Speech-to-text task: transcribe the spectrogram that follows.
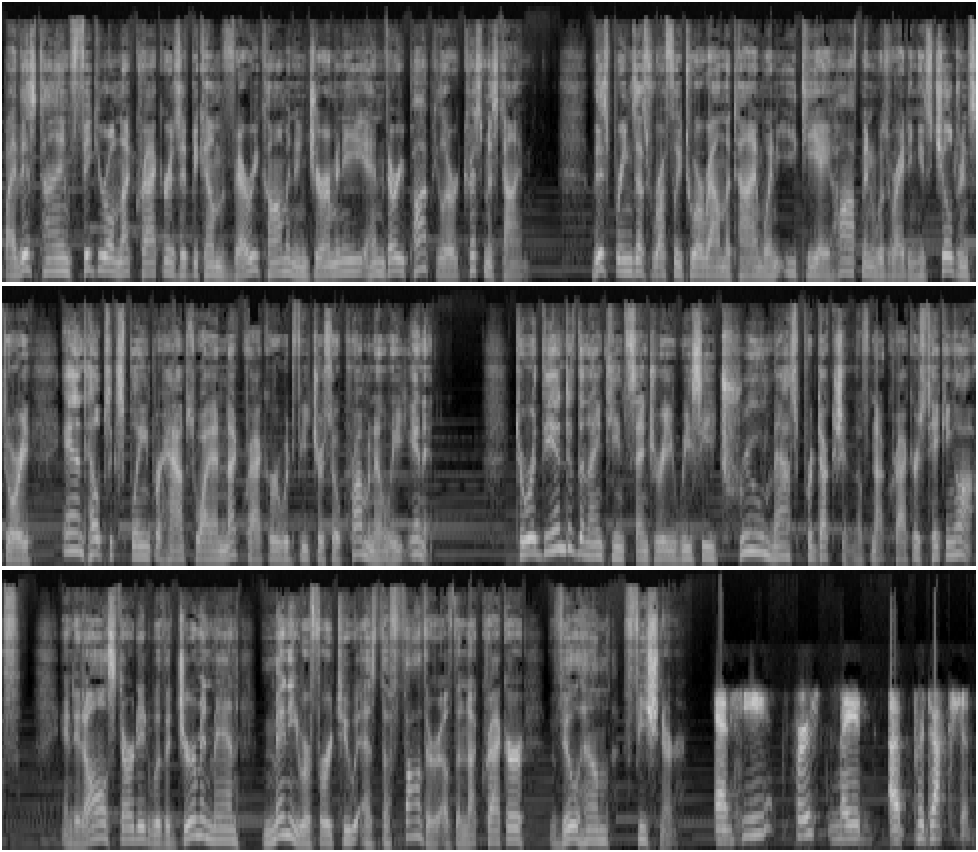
By this time, figural nutcrackers have become very common in Germany and very popular at Christmas time. This brings us roughly to around the time when E.T.A. Hoffmann was writing his children's story and helps explain perhaps why a nutcracker would feature so prominently in it. Toward the end of the 19th century, we see true mass production of nutcrackers taking off. And it all started with a German man many refer to as the father of the nutcracker, Wilhelm Füchtner. And he first made a production,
